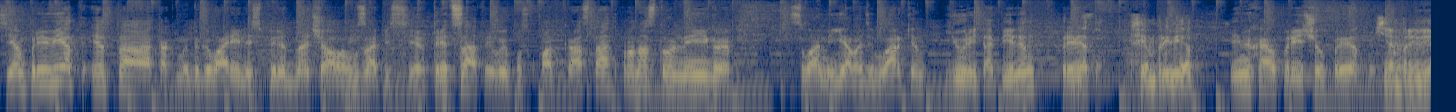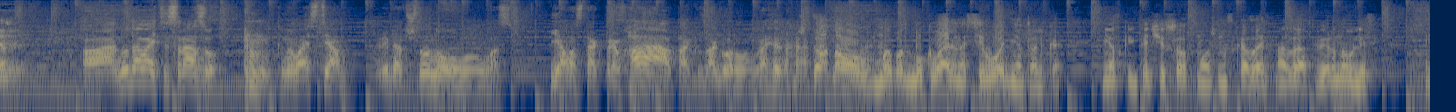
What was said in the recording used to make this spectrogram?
Всем привет! Это, как мы договорились перед началом записи, 30-й выпуск подкаста про настольные игры. С вами я, Вадим Ларкин, Юрий Топилин. Привет. Всем привет. И Михаил Паричук. Привет. Всем привет. А, ну, давайте сразу к новостям. Ребят, что нового у вас? Я вас так прям, ха, так за горло. Что нового? Мы вот буквально сегодня только несколько часов, можно сказать, назад вернулись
